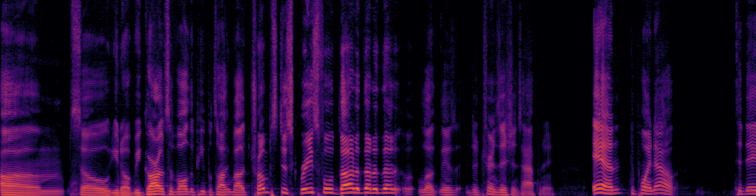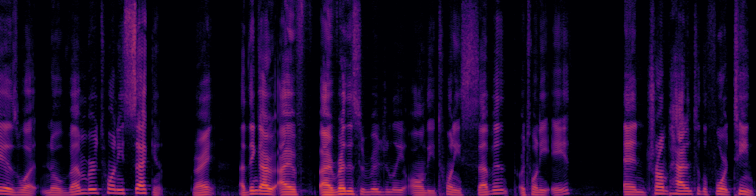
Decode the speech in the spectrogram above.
Um, so you know, regardless of all the people talking about Trump's disgraceful, da da da da, da look, there's the transition's happening. And to point out, today is what November twenty second, right? I think I I I read this originally on the twenty seventh or twenty eighth, and Trump had until the fourteenth.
